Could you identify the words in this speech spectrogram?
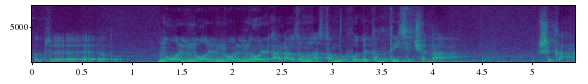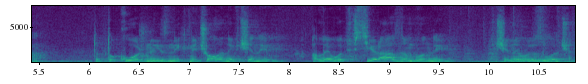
от е, 0, 0, 0, 0, а разом у нас там виходить там тисяча. Да? Шикарно. Тобто кожен із них нічого не вчинив, але от всі разом вони вчинили злочин.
